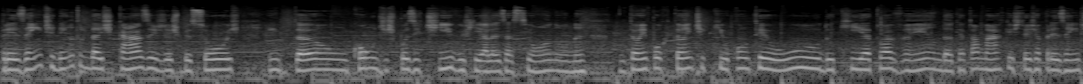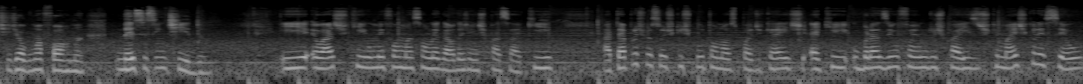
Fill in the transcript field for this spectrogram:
presente dentro das casas das pessoas, então com dispositivos que elas acionam, né? Então é importante que o conteúdo, que a tua venda, que a tua marca esteja presente de alguma forma nesse sentido. E eu acho que uma informação legal da gente passar aqui, até para as pessoas que escutam o nosso podcast, é que o Brasil foi um dos países que mais cresceu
